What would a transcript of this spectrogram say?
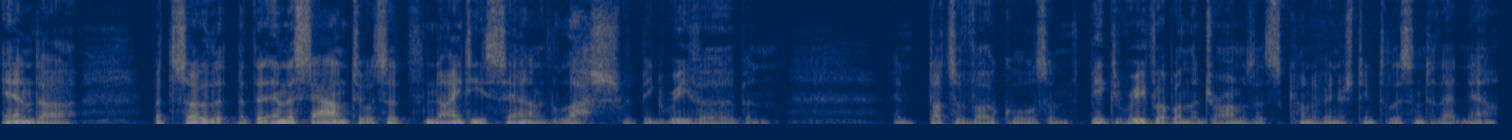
and uh, but so that but the and the sound too. It's a '90s sound, lush with big reverb and and dots of vocals and big reverb on the drums. It's kind of interesting to listen to that now.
